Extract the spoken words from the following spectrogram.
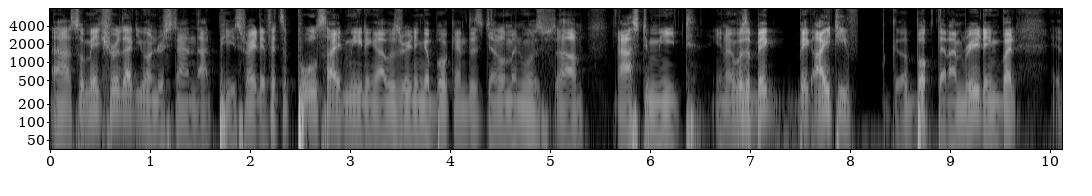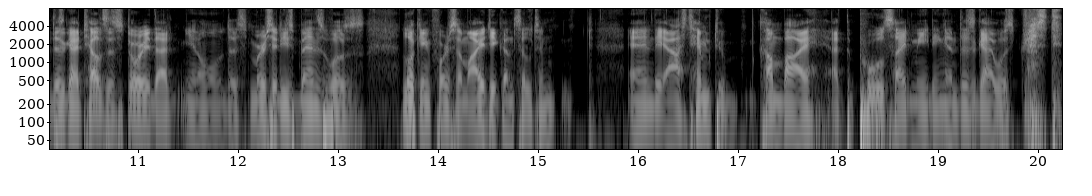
Uh, so make sure that you understand that piece, right? If it's a poolside meeting, I was reading a book and this gentleman was um, asked to meet, you know, it was a big, big IT f- book that I'm reading, but this guy tells his story that, you know, this Mercedes Benz was looking for some IT consultant and they asked him to come by at the poolside meeting and this guy was dressed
